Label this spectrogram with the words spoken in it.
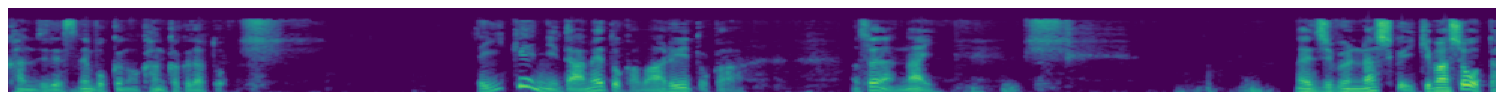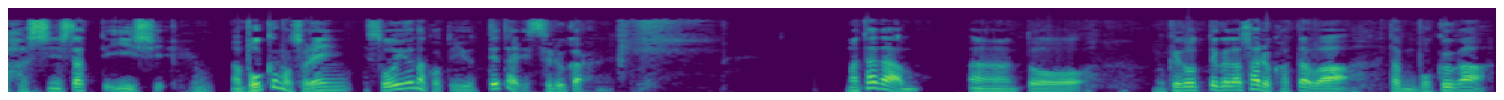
感じですね、僕の感覚だと。で意見にダメとか悪いとか、そういうのはない。自分らしく生きましょうって発信したっていいし、まあ、僕もそれに、そういうようなこと言ってたりするからね。まあ、ただ、うんと、受け取ってくださる方は、多分僕が、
